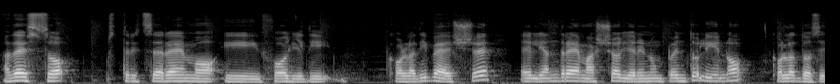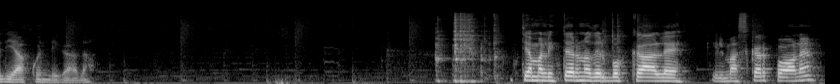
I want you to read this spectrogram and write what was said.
Adesso strizzeremo i fogli di colla di pesce e li andremo a sciogliere in un pentolino con la dose di acqua indicata. Mettiamo all'interno del boccale il mascarpone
